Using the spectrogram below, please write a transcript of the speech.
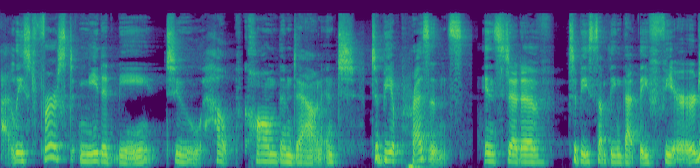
at least first needed me to help calm them down and t- to be a presence instead of to be something that they feared.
